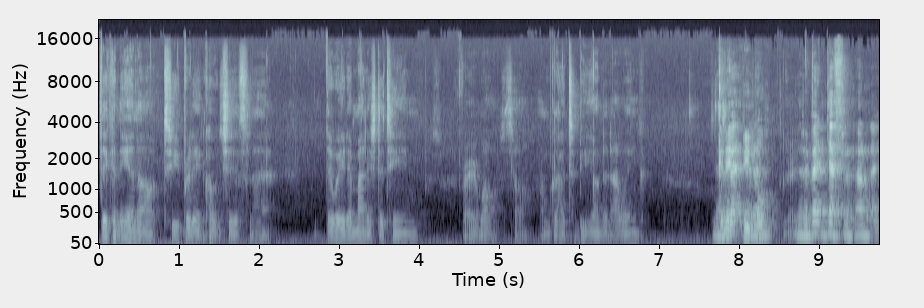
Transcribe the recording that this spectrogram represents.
Dick and Ian are two brilliant coaches. Like the way they manage the team very well. So I'm glad to be under that wing. They're a Great bit- people. They're, they're a bit different, aren't they?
